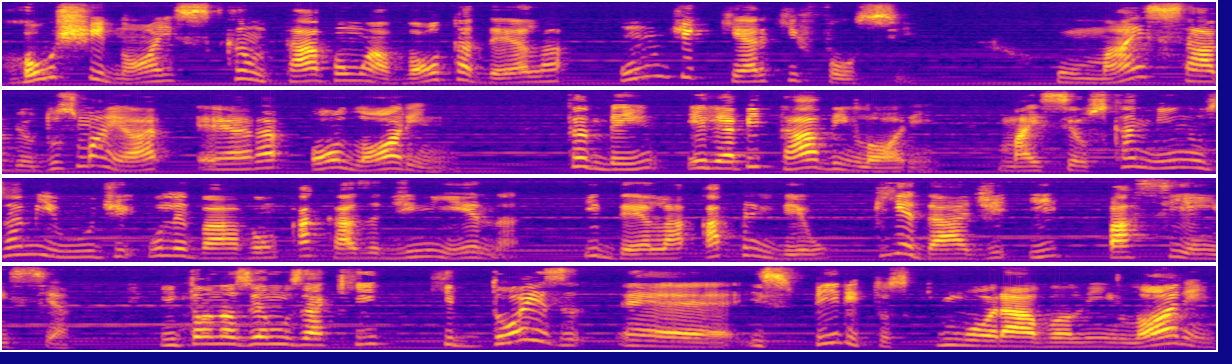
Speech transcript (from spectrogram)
Rouxinóis cantavam à volta dela onde quer que fosse. O mais sábio dos Maiar era Olórien. Também ele habitava em Lórien, mas seus caminhos a miúde o levavam à casa de Niena, e dela aprendeu piedade e paciência. Então nós vemos aqui que dois é, espíritos que moravam ali em Lórien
